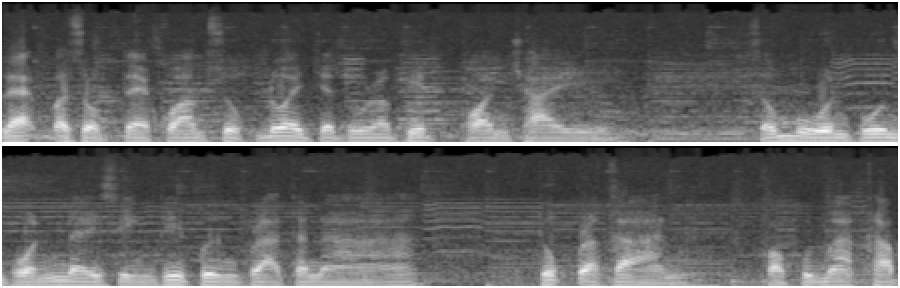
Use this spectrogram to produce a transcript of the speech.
และประสบแต่ความสุขด้วยจตุรพิษพรชัย สมบูรณ์พูนผลในสิ่งที่พึงปรารถนา ทุกประการขอบคุณมากครับ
